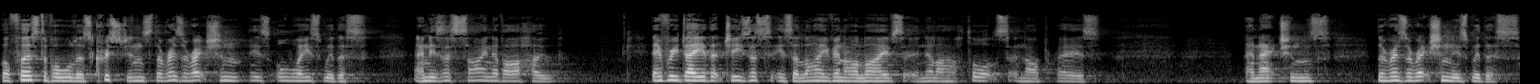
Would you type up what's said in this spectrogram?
Well, first of all, as Christians, the resurrection is always with us and is a sign of our hope. Every day that Jesus is alive in our lives and in our thoughts and our prayers and actions, the resurrection is with us.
